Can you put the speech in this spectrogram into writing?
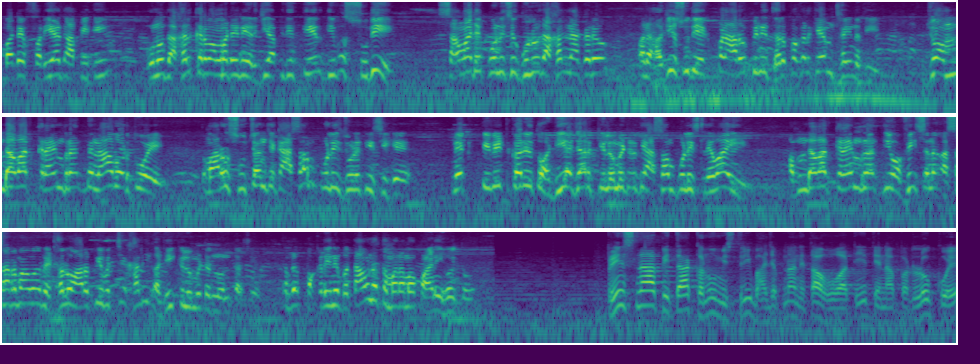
માટે ફરિયાદ આપી હતી. ગુનો દાખલ કરવા માટેની અરજી આપી હતી. તેર દિવસ સુધી શા પોલીસે ગુનો દાખલ ના કર્યો. અને હજી સુધી એક પણ આરોપીની ધરપકડ કેમ થઈ નથી? જો અમદાવાદ ક્રાઇમ બ્રાન્ચને ના આવડતું હોય, તો મારું સૂચન છે કે આસામ પોલીસ જોડેથી શીખે. મેં એક ટ્વીટ કર્યું તો અઢી હજાર કિલોમીટરથી આસામ પોલીસ લેવાઈ. અમદાવાદ ક્રાઇમ બ્રાન્ચની ઓફિસ અને અસારમાં બેઠેલો આરોપી વચ્ચે ખાલી અઢી કિલોમીટરનું અંતર છે. તમને પકડીને બતાવો ને તમારામાં પાણી હોય તો. પ્રિન્સના પિતા કનુ મિસ્ત્રી ભાજપના નેતા હોવાથી તેના પર લોકોએ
